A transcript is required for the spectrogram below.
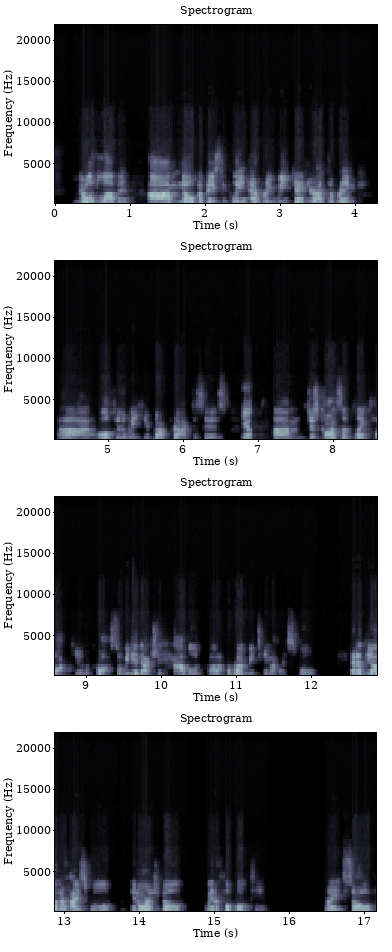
girls love it. Um, no, but basically every weekend you're at the rink. Uh, all through the week you've got practices. Yep um, just constantly playing hockey or lacrosse. So we didn't actually have a, a, rugby team at my school. And at the other high school in Orangeville, we had a football team, right? So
